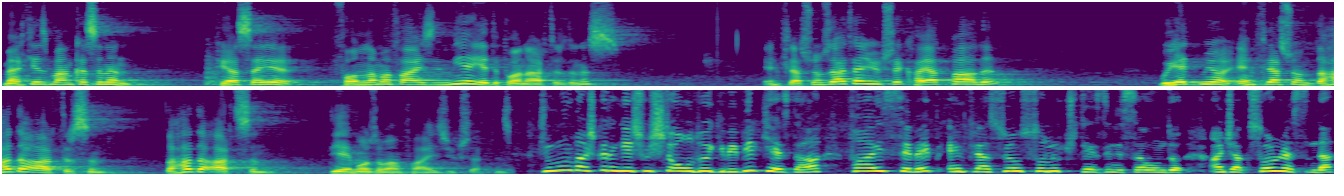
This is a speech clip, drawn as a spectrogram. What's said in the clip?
Merkez Bankası'nın piyasayı fonlama faizini niye 7 puan artırdınız? Enflasyon zaten yüksek, hayat pahalı. Bu yetmiyor. Enflasyon daha da artırsın, daha da artsın diye mi o zaman faiz yükselttiniz? Cumhurbaşkanı geçmişte olduğu gibi bir kez daha faiz sebep enflasyon sonuç tezini savundu. Ancak sonrasında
